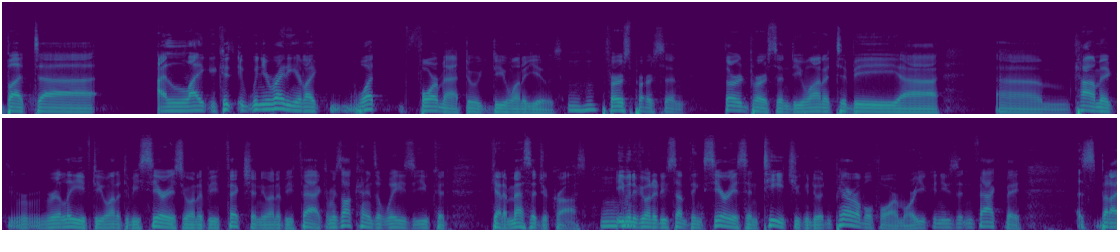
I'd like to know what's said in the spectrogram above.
but uh, I like because when you're writing, you're like, what format do do you want to use? First person, third person. Do you want it to be uh, um, comic r- relief? Do you want it to be serious? Do you want it to be fiction? Do you want it to be fact? I mean, there's all kinds of ways that you could get a message across. Even if you want to do something serious and teach, you can do it in parable form, or you can use it in fact based. But I,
